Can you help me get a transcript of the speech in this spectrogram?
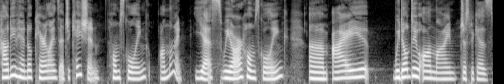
How do you handle Caroline's education, homeschooling online? Yes, we are homeschooling. Um, I we don't do online just because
